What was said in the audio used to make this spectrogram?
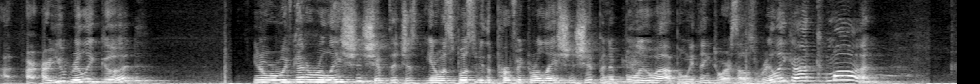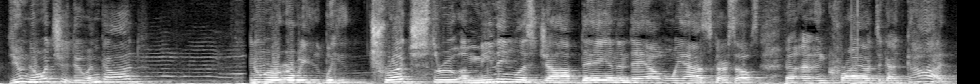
I, are you really good? You know, where we've got a relationship that just, you know, was supposed to be the perfect relationship and it blew up, and we think to ourselves, really, God? Come on. Do you know what you're doing, God? You know, or, or, we, we trudge through a meaningless job day in and day out, and we ask ourselves uh, uh, and cry out to God, God,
